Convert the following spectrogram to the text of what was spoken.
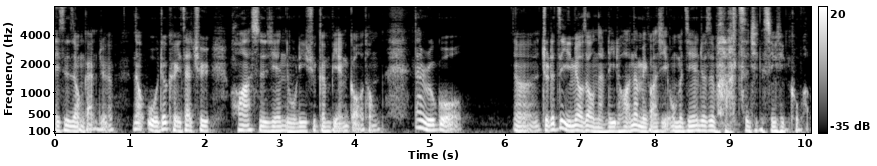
类似这种感觉，那我就可以再去花时间努力去跟别人沟通。但如果呃觉得自己没有这种能力的话，那没关系，我们今天就是把自己的心情顾好，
